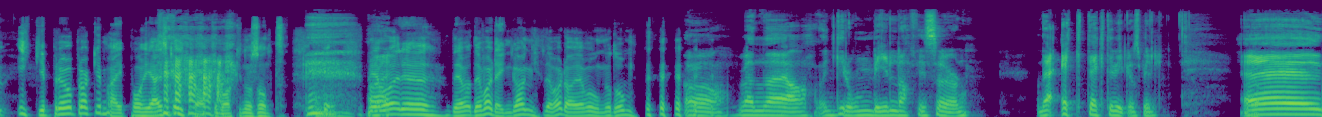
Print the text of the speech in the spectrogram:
Ikke, ikke prøve å prakke meg på. Jeg skal ikke ha tilbake noe sånt. Det Nei. var, øh, det, det var den gang. Det var da jeg var ung og dum. Åh, men eh, ja, grom bil, da, fy søren. Det er ekte, ekte bilcrossbil. Eh,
